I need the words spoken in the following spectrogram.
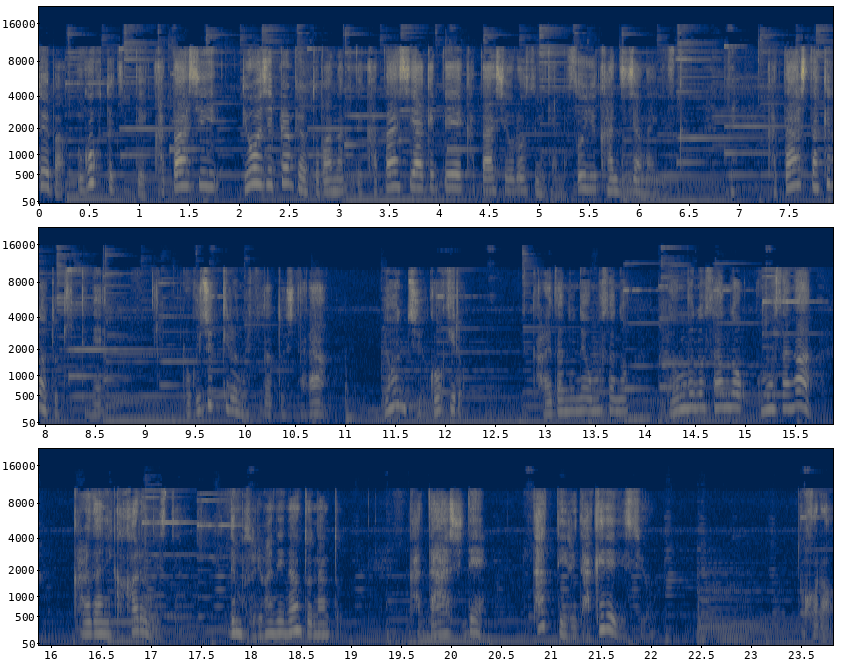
例えば動く時って片足両足ぴょんぴょん飛ばなくて片足上げて片足下ろすみたいなそういう感じじゃないですか。で片足だけの時ってね60キロの人だとしたら45キロ体のね重さの4分の3の重さが体にかかるんですってでもそれはねなんとなんと片足で立っているだけでですよから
